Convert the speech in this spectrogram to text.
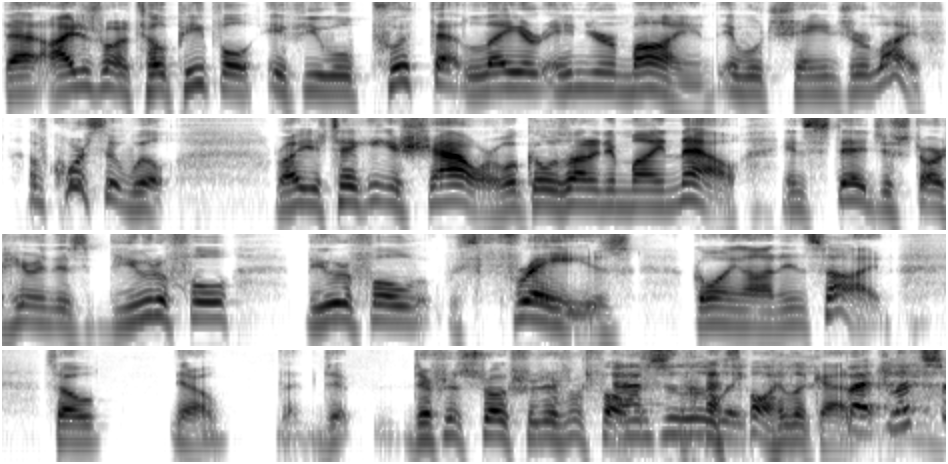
that I just want to tell people if you will put that layer in your mind, it will change your life. Of course it will right? You're taking a shower. What goes on in your mind now? Instead, you start hearing this beautiful, beautiful phrase going on inside. So, you know, di- different strokes for different folks. Absolutely. That's how I look at but it. let's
